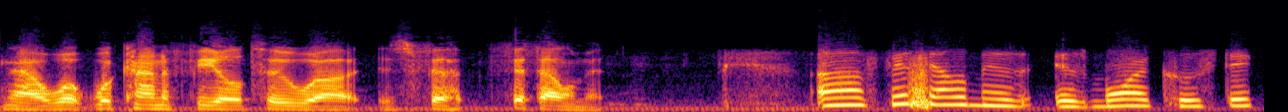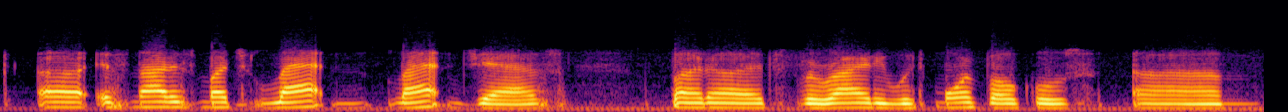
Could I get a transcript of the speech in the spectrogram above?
Now, what what kind of feel to uh, is Fifth, Fifth Element? Uh, Fifth Element is, is more acoustic. Uh, it's not as much Latin Latin jazz, but uh, it's variety with more vocals. Um,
